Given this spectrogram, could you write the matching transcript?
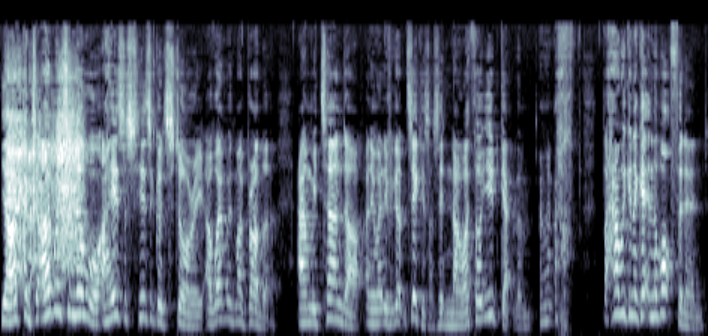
yeah, I've been to, I went to Millwall. Here's a, here's a good story. I went with my brother, and we turned up, and he went, "Have you got the tickets?" I said, "No, I thought you'd get them." I went, "But how are we going to get in the Watford end?"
